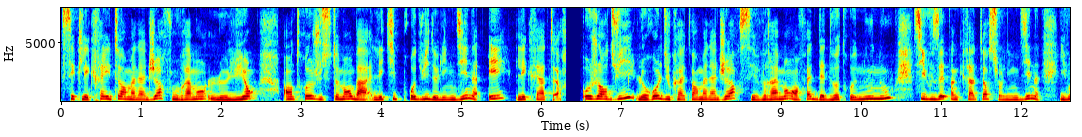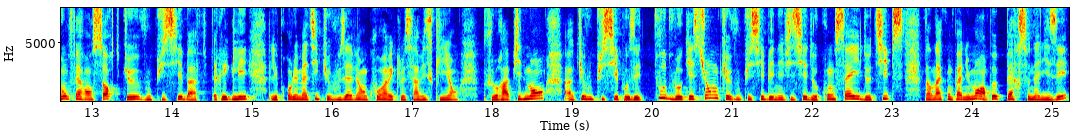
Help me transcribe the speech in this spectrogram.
c'est que les creator managers font vraiment le lien entre justement bah, l'équipe produit de LinkedIn et les créateurs. Aujourd'hui, le rôle du créateur manager, c'est vraiment en fait d'être votre nounou. Si vous êtes un créateur sur LinkedIn, ils vont faire en sorte que vous puissiez bah, régler les problématiques que vous avez en cours avec le service client plus rapidement, euh, que vous puissiez poser toutes vos questions, que vous puissiez bénéficier de conseils, de tips, d'un accompagnement un peu personnalisé.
